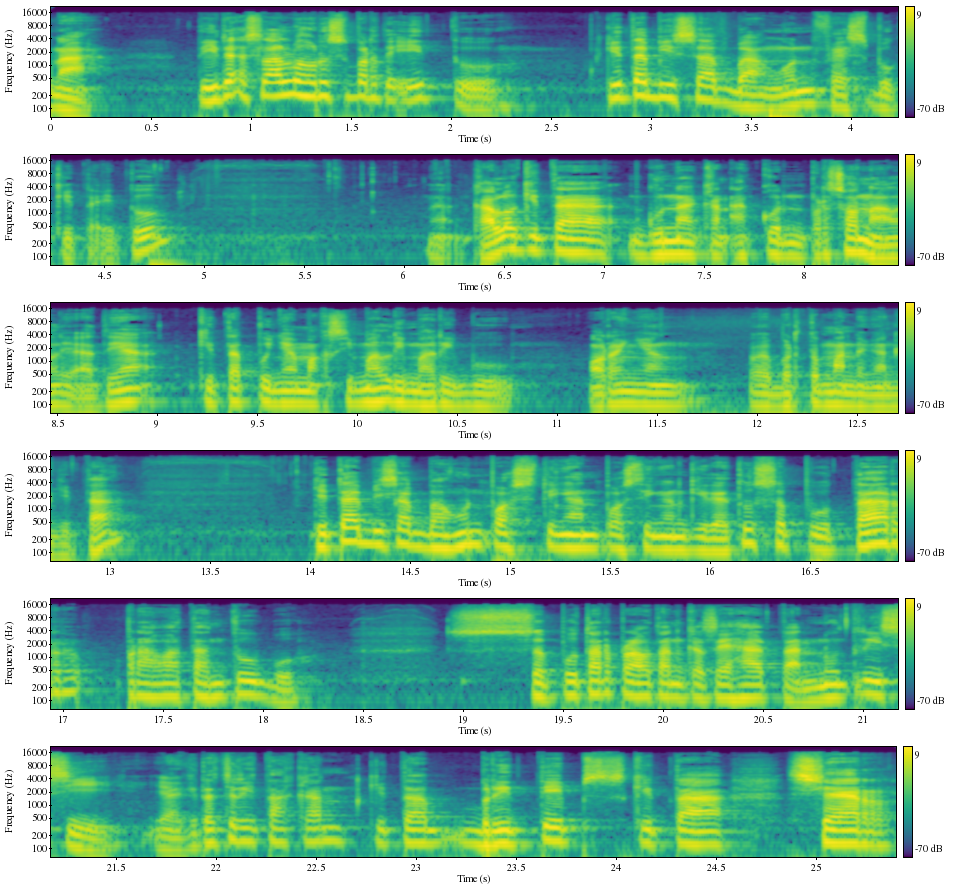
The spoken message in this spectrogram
Nah tidak selalu harus seperti itu. Kita bisa bangun Facebook kita itu nah kalau kita gunakan akun personal ya artinya kita punya maksimal 5000 orang yang eh, berteman dengan kita kita bisa bangun postingan-postingan kita itu seputar perawatan tubuh seputar perawatan kesehatan, nutrisi. Ya, kita ceritakan, kita beri tips, kita share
